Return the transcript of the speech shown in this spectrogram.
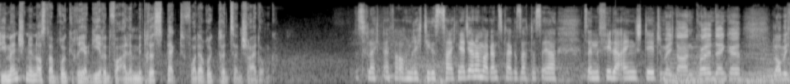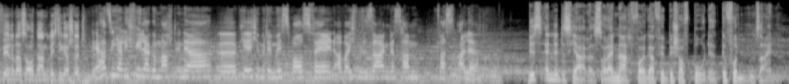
Die Menschen in Osnabrück reagieren vor allem mit Respekt vor der Rücktrittsentscheidung. Das ist vielleicht einfach auch ein richtiges Zeichen. Er hat ja nochmal ganz klar gesagt, dass er seine Fehler eingesteht. Wenn ich da an Köln denke, glaube ich, wäre das auch da ein richtiger Schritt. Er hat sicherlich Fehler gemacht in der äh, Kirche mit den Missbrauchsfällen, aber ich würde sagen, das haben fast alle. Bis Ende des Jahres soll ein Nachfolger für Bischof Bode gefunden sein.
